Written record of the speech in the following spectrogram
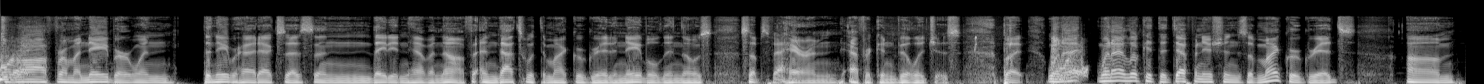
draw from a neighbor when the neighbor had excess and they didn't have enough, and that's what the microgrid enabled in those sub-Saharan African villages. But when I when I look at the definitions of microgrids. Um,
